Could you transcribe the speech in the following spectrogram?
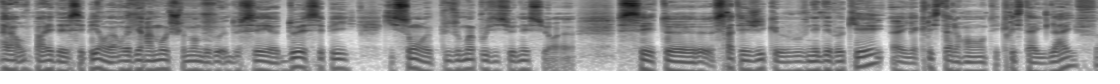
Alors, vous parlez des SCPI, on va, dire un mot justement de, de, ces deux SCPI qui sont euh, plus ou moins positionnés sur euh, cette euh, stratégie que vous venez d'évoquer. il y a Crystal Rent et Crystal Life.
